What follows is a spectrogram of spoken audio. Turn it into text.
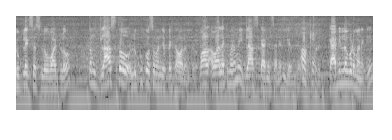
డూప్లెక్సెస్లో వాటిలో మొత్తం గ్లాస్తో లుక్ కోసం అని చెప్పేసి కావాలంటారు. వాళ్ళ వాళ్ళకి మనం ఈ గ్లాస్ క్యాబిన్స్ అనేది ఇవ్వడం Okay. జరుగుతుంది. క్యాబిన్లో కూడా మనకి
